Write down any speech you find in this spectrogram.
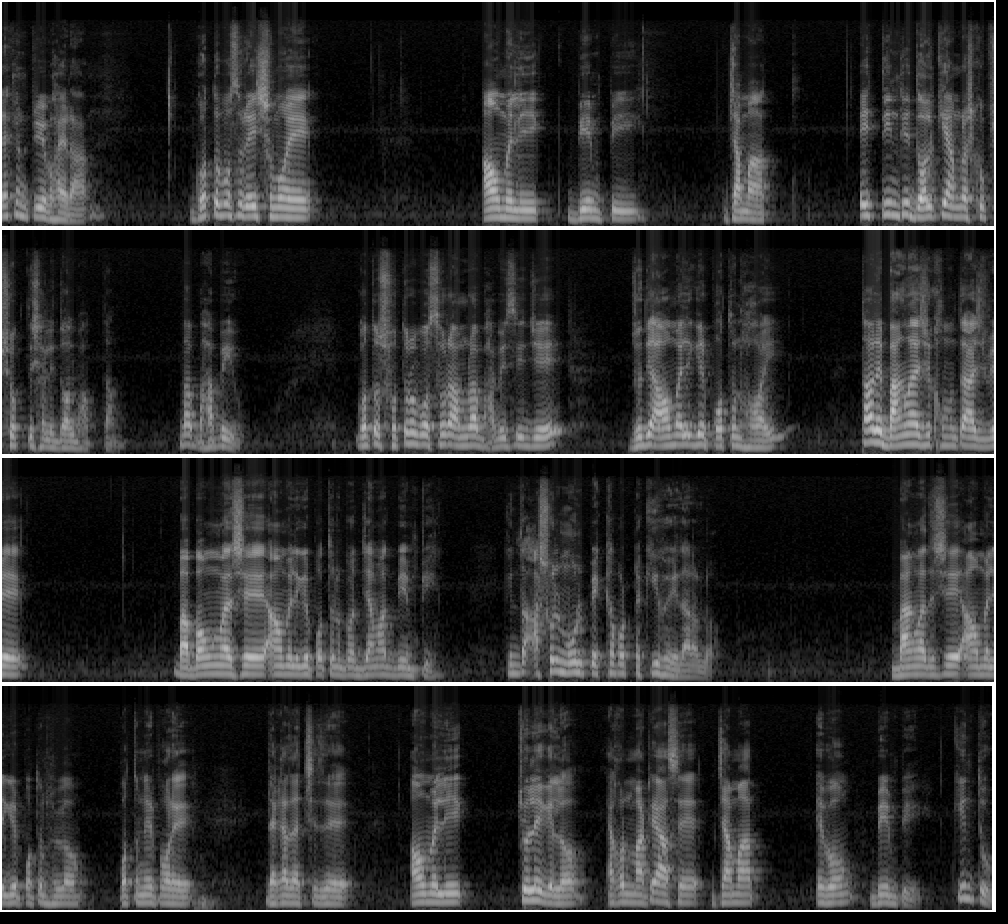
দেখেন প্রিয় ভাইরা, গত বছর এই সময়ে আওয়ামী লীগ, বিএনপি, জামাত, এই তিনটি দলকে আমরা খুব শক্তিশালী দল ভাবতাম বা ভাবেও। গত সতেরো বছর আমরা ভাবেছি যে যদি আওয়ামী লীগের পতন হয়, তাহলে বাংলাদেশে ক্ষমতা আসবে বা বাংলাদেশে আওয়ামী লীগের পতনের পর জামাত, বিএনপি। কিন্তু আসল মূল প্রেক্ষাপটটা কি হয়ে দাঁড়াল? বাংলাদেশে আওয়ামী লীগের পতন হলো। পতনের পরে দেখা যাচ্ছে যে আওয়ামী লীগ চলে গেল, এখন মাঠে আছে জামাত এবং বিএনপি। কিন্তু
